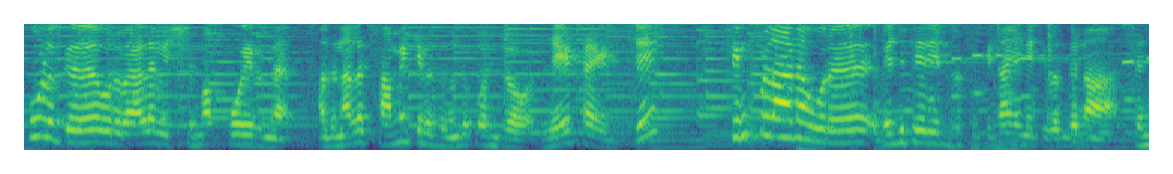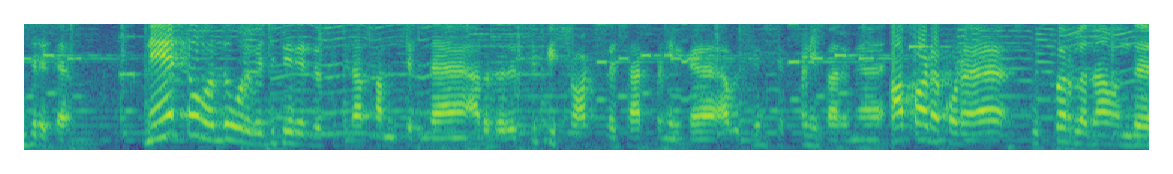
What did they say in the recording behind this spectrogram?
ஸ்கூலுக்கு ஒரு வேலை விஷயமா போயிருந்தேன். அதனால சமைக்கிறது வந்து கொஞ்சம் லேட் ஆயிடுச்சு. சிம்பிளான ஒரு வெஜிடேரியன் ரெசிபி தான் இன்னைக்கு வந்து நான் செஞ்சிருக்கேன். நேற்று வந்து ஒரு வெஜிடேரியன் ரெசிபி தான் சமைச்சிருந்தேன். அதோட ரெசிபி ஷார்ட்ஸ்ல ஷேர் பண்ணியிருக்கேன். அவசியம் செக் பண்ணி பாருங்க. சாப்பாடை கூட குக்கர்ல தான் வந்து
